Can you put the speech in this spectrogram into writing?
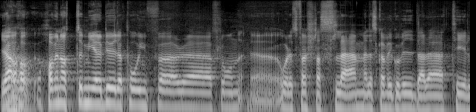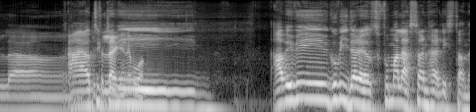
Ja, har, har vi något mer att bjuda på inför eh, från eh, årets första slam eller ska vi gå vidare till uh, Nej, jag lite lägre nivå? vi... Ja, vi, vi går vidare och så får man läsa den här listan.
